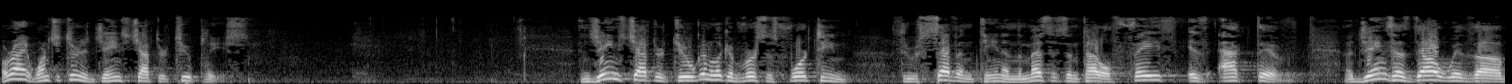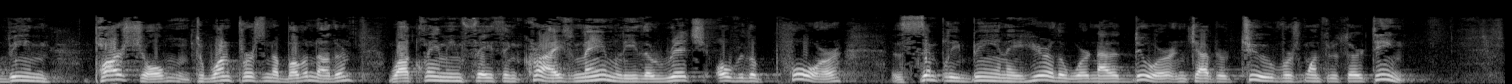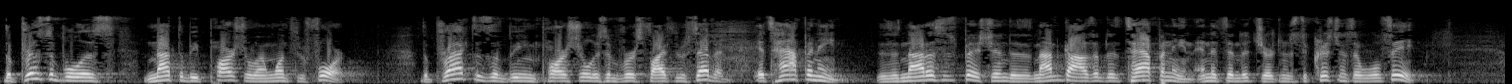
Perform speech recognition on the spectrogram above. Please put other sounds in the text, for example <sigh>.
All right, why don't you turn to James chapter 2, please? In James chapter 2, we're going to look at verses 14 through 17, and the message entitled Faith is Active. Uh, James has dealt with uh, being partial to one person above another while claiming faith in Christ, namely the rich over the poor, simply being a hearer of the word, not a doer, in chapter 2, verse 1 through 13. The principle is not to be partial in 1 through 4. The practice of being partial is in verse 5 through 7. It's happening. This is not a suspicion. This is not gossip. It's happening. And it's in the church and it's the Christians that we'll see.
